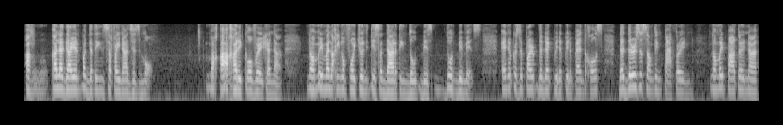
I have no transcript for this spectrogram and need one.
ang kalagayan pagdating sa finances mo makaka-recover ka na no, may malaking opportunities sa darating don't miss don't be miss and of course the power of the deck with the Queen of Pentacles that there is a something pattern no, may pattern na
